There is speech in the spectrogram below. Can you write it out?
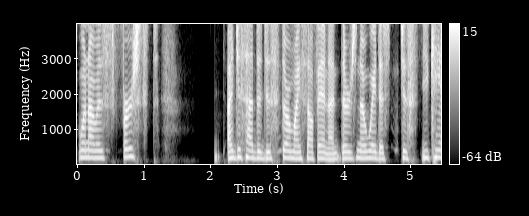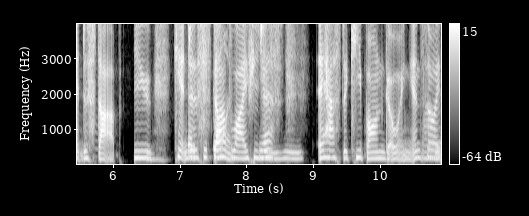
when I was first I just had to just throw myself in. I, there's no way to just you can't just stop. You can't Gotta just stop going. life. You Yeah. just it has to keep on going. And so Wow. I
